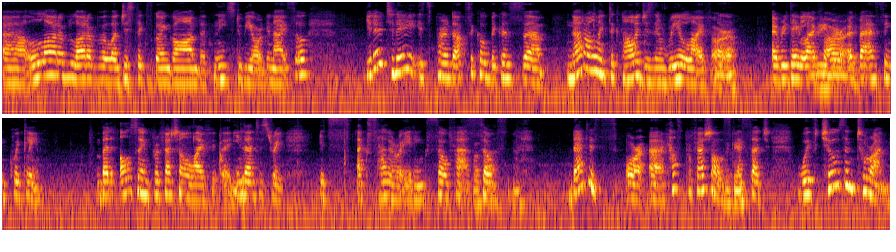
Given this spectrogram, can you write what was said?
uh, a lot of lot of logistics going on that needs to be organized so you know today it's paradoxical because um, not only technologies in real life are Yeah. everyday life Everyday are life. advancing quickly but also in professional life uh, in Okay. dentistry it's accelerating so fast So, so fast. yeah. that is, or uh, health professionals Okay. as such, we've chosen to run.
